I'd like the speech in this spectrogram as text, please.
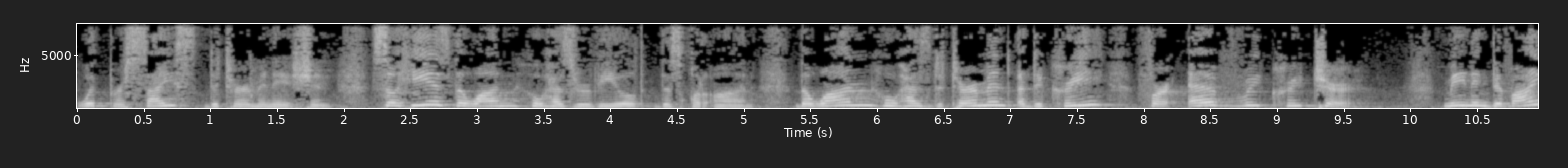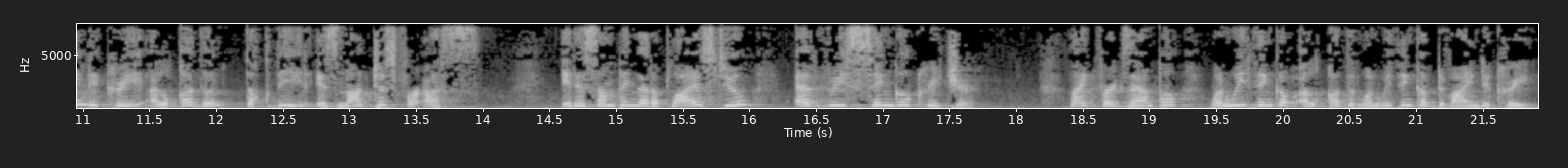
with precise determination. So He is the one who has revealed this Qur'an. The one who has determined a decree for every creature. Meaning divine decree, al-qadr, taqdeer, is not just for us. It is something that applies to every single creature. Like for example, when we think of Al-Qadr, when we think of divine decree,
